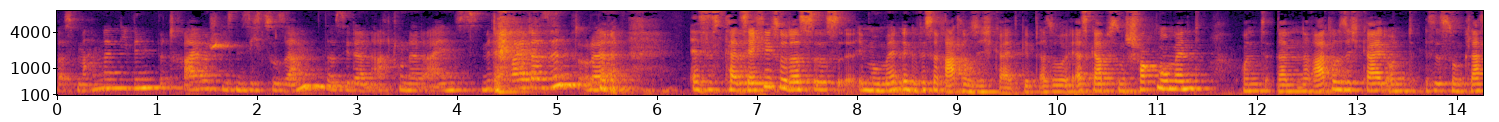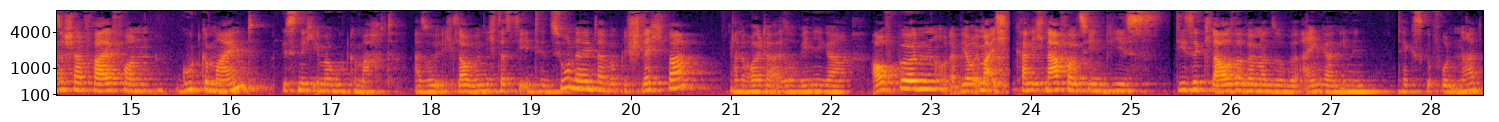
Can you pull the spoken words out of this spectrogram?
was machen dann die Windbetreiber? Schließen sie sich zusammen, dass sie dann 801 Mitarbeiter sind? Oder? Es ist tatsächlich so, dass es im Moment eine gewisse Ratlosigkeit gibt. Also erst gab es einen Schockmoment und dann eine Ratlosigkeit und es ist so ein klassischer Fall von gut gemeint, ist nicht immer gut gemacht. Also ich glaube nicht, dass die Intention dahinter wirklich schlecht war. Man wollte also weniger aufbürden oder wie auch immer. Ich kann nicht nachvollziehen, wie es diese Klausel, wenn man so will, Eingang in den Text gefunden hat.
